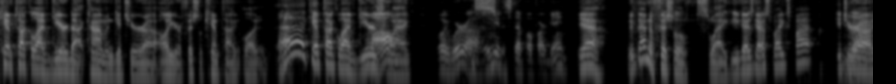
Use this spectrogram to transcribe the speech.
camptalkalivegear.com and get your uh, all your official Camp Talk Live ah, Camp Talk Live gear Wow. swag. boy, we're uh, we need to step up our game. Yeah. We've got an official swag. You guys got a swag spot? Get your No. uh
